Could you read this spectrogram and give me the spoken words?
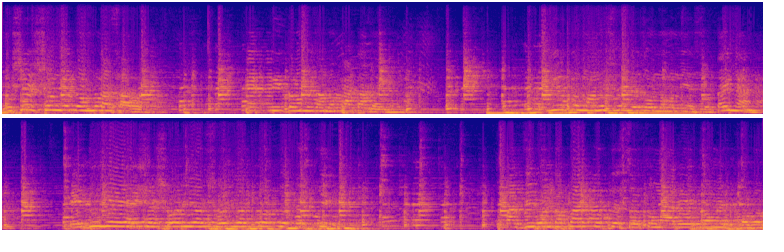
হুশের সঙ্গে দমটা ছাড়ো। একটি দম যেন কাটা যায়। না তো মানুষের জন্ম নিয়েছে, তাই না? এই দুনিয়ায় এসে শরীর শরীর করতে করতে তোমার জীবনটা পার করতেছো, তোমার এই দমের খবর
